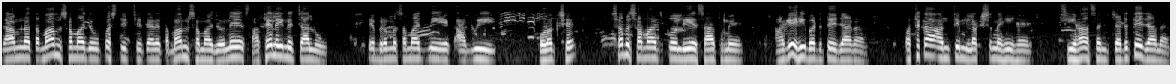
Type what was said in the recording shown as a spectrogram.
ગામના તમામ સમાજો ઉપસ્થિત છે ત્યારે તમામ સમાજોને સાથે લઈને ચાલવું એ બ્રહ્મ સમાજની એક આગવી ઓળખ છે સબ સમાજ કો લીએ સાથ में आगे ही बढ़ते जाना पथ का अंतिम लक्ष्य नहीं है સિંહાસન ચઢતે જાના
